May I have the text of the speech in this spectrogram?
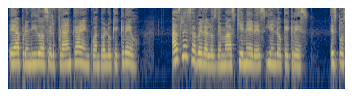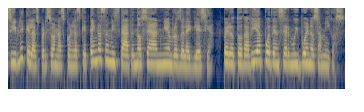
He aprendido a ser franca en cuanto a lo que creo. Hazle saber a los demás quién eres y en lo que crees. Es posible que las personas con las que tengas amistad no sean miembros de la Iglesia, pero todavía pueden ser muy buenos amigos.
